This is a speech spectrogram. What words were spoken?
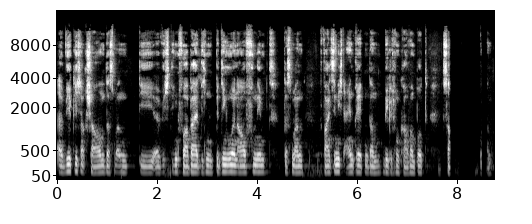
äh, wirklich auch schauen, dass man die äh, wichtigen vorbehaltlichen Bedingungen aufnimmt, dass man, falls sie nicht eintreten, dann wirklich vom Kaufangebot sauber kann.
